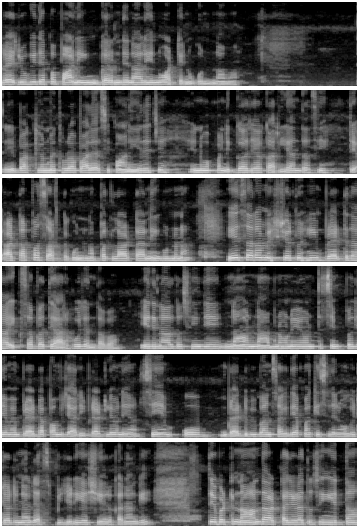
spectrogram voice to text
ਰਹਿ ਜੂਗੀ ਤਾਂ ਆਪਾਂ ਪਾਣੀ ਗਰਮ ਦੇ ਨਾਲ ਹੀ ਇਹਨੂੰ ਆਟੇ ਨੂੰ ਗੁੰਨਣਾ ਵਾ। ਅਤੇ ਬਾਕੀ ਹੁਣ ਮੈਂ ਥੋੜ੍ਹਾ ਪਾ ਲਿਆ ਸੀ ਪਾਣੀ ਇਹਦੇ 'ਚ, ਇਹਨੂੰ ਆਪਾਂ ਨਿੱਘਾ ਜਿਹਾ ਕਰ ਲਿਆਂਦਾ ਸੀ। ਅਤੇ ਆਟਾ ਆਪਾਂ ਸਖਤ ਗੁੰਨਣਾ, ਪਤਲਾ ਆਟਾ ਨਹੀਂ ਗੁੰਨਣਾ। ਇਹ ਸਾਰਾ ਮਿਕਸਚਰ ਤੁਸੀਂ ਬ੍ਰੈਡ ਦਾ ਇੱਕ ਹਿਸਾਬ ਦਾ ਤਿਆਰ ਹੋ ਜਾਂਦਾ ਵਾ। ਇਹਦੇ ਨਾਲ ਤੁਸੀਂ ਜੇ ਨਾਨ ਨਾ ਬਣਾਉਣੇ ਹੋਣ ਤਾਂ ਸਿੰਪਲ ਜਿਵੇਂ ਬ੍ਰੈਡ ਆਪਾਂ ਬਾਜ਼ਾਰੀ ਬ੍ਰੈਡ ਲਿਆਉਂਦੇ ਹਾਂ ਸੇਮ ਉਹ ਬ੍ਰੈਡ ਵੀ ਬਣ ਸਕਦੇ ਆਪਾਂ ਕਿਸੇ ਦਿਨ ਉਹ ਵੀ ਤੁਹਾਡੇ ਨਾਲ ਰੈਸਪੀ ਜਿਹੜੀ ਹੈ ਸ਼ੇਅਰ ਕਰਾਂਗੇ। ਅਤੇ ਬਟ ਨਾਨ ਦਾ ਆਟਾ ਜਿਹੜਾ ਤੁਸੀਂ ਇੱਦਾਂ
